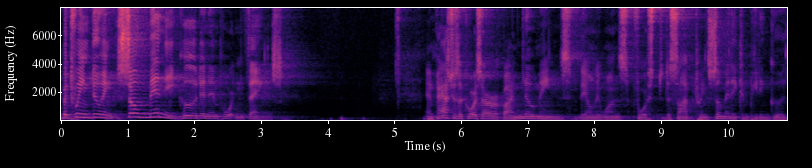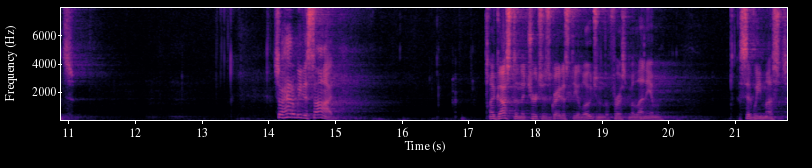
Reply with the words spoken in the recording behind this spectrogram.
between doing so many good and important things? And pastors, of course, are by no means the only ones forced to decide between so many competing goods. So, how do we decide? Augustine, the church's greatest theologian of the first millennium, said we must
